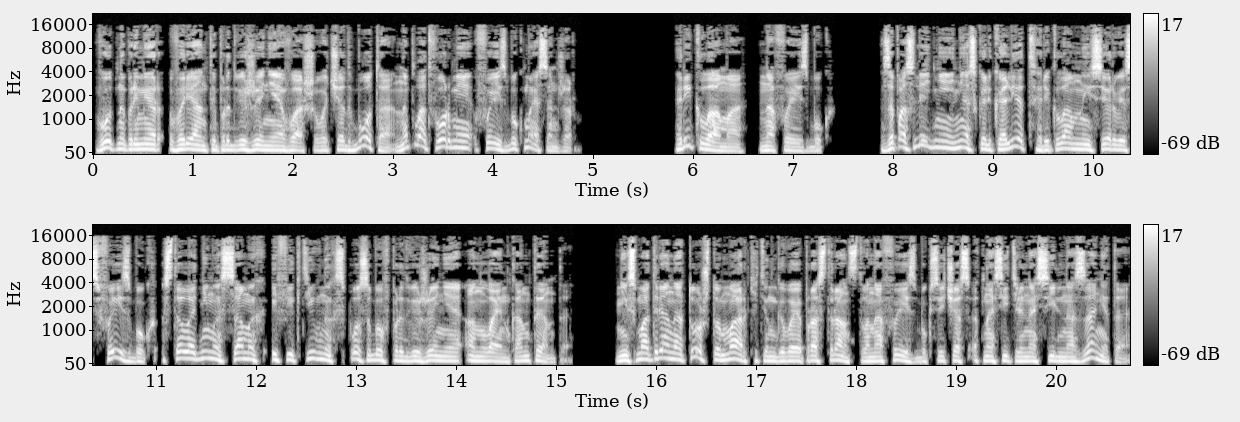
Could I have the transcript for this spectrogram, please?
Вот, например, варианты продвижения вашего чат-бота на платформе Facebook Messenger. Реклама на Facebook. За последние несколько лет рекламный сервис Facebook стал одним из самых эффективных способов продвижения онлайн-контента. Несмотря на то, что маркетинговое пространство на Facebook сейчас относительно сильно занято,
